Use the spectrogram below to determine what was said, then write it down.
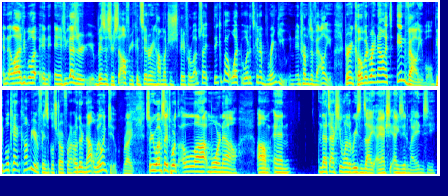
and a lot of people, and, and if you guys are your business yourself and you're considering how much you should pay for a website, think about what what it's going to bring you in, in terms of value. During COVID, right now, it's invaluable. People can't come to your physical storefront, or they're not willing to. Right. So your website's worth a lot more now, um, and and that's actually one of the reasons I, I actually exited my agency.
